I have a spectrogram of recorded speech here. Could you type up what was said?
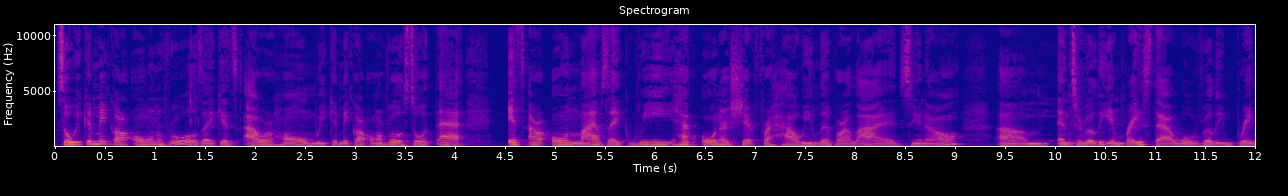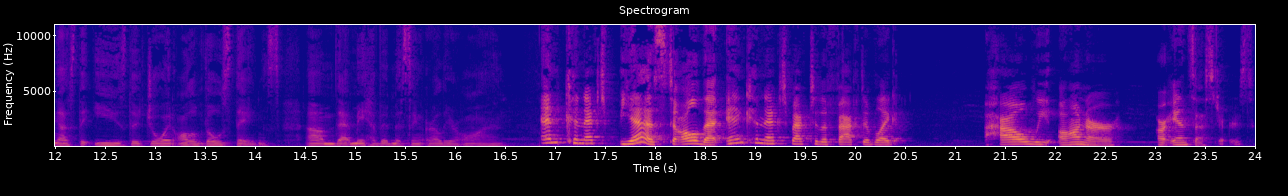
so we can make our own rules like it's our home we can make our own rules so with that it's our own lives. Like we have ownership for how we live our lives, you know? Um, and to really embrace that will really bring us the ease, the joy, and all of those things um, that may have been missing earlier on. And connect, yes, to all of that, and connect back to the fact of like how we honor our ancestors.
